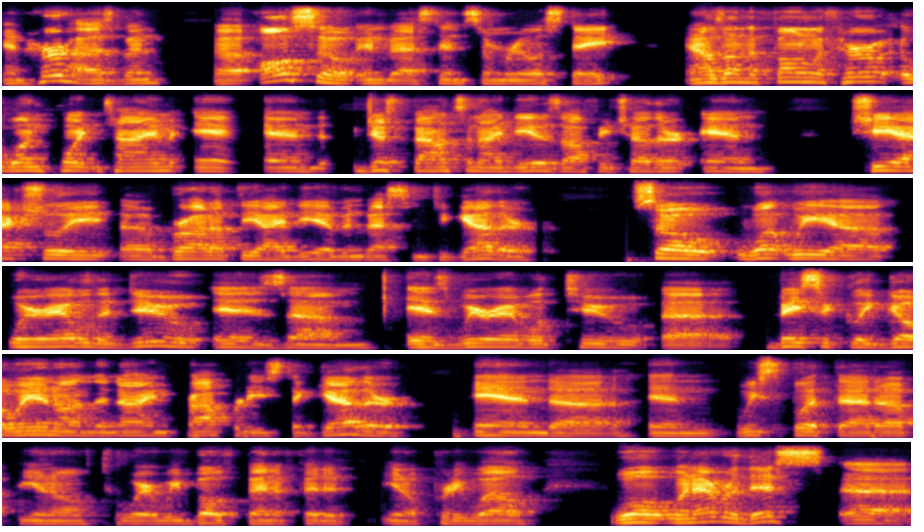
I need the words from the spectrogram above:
and her husband, uh, also invest in some real estate. And I was on the phone with her at one point in time and, and just bouncing ideas off each other. And she actually uh, brought up the idea of investing together. So what we uh, we were able to do is um, is we were able to uh, basically go in on the nine properties together, and uh, and we split that up, you know, to where we both benefited, you know, pretty well. Well, whenever this uh,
